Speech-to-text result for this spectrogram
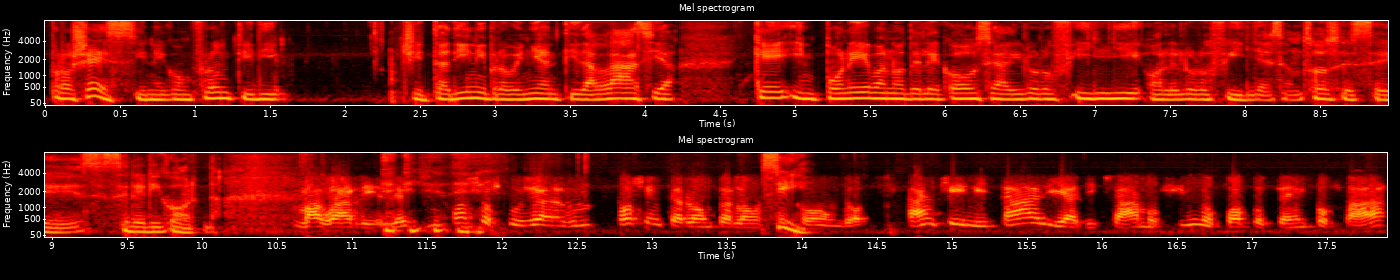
processi nei confronti di cittadini provenienti dall'Asia che imponevano delle cose ai loro figli o alle loro figlie, non so se, se, se, se le ricorda. Ma guardi, eh, eh posso, eh. scusa, posso interromperla un sì. secondo? Anche in Italia, diciamo, fino a poco tempo fa,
